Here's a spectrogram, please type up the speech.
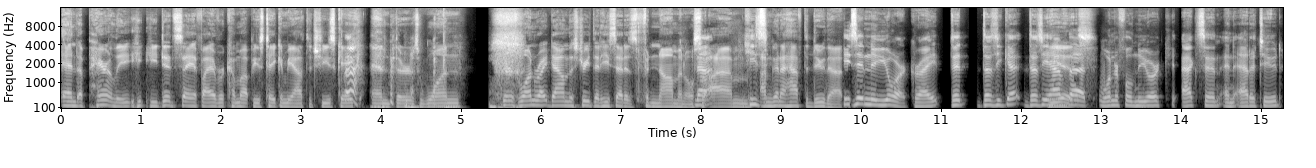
and apparently he, he did say if I ever come up, he's taking me out to cheesecake. and there's one there's one right down the street that he said is phenomenal. so I'm I'm gonna have to do that. He's in New York, right? Did does he get does he He have is. that wonderful New York accent and attitude?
